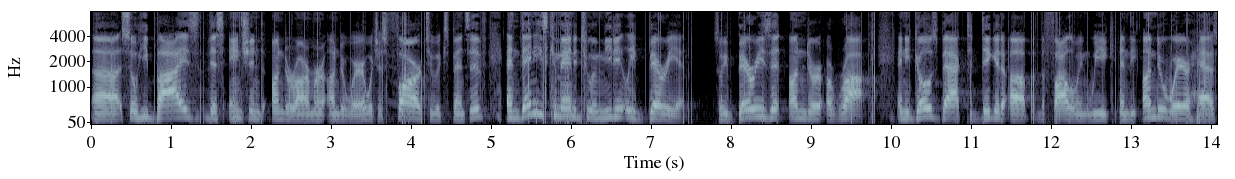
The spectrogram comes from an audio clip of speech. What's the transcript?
Uh, so he buys this ancient Under Armour underwear, which is far too expensive, and then he's commanded to immediately bury it. So he buries it under a rock, and he goes back to dig it up the following week, and the underwear has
